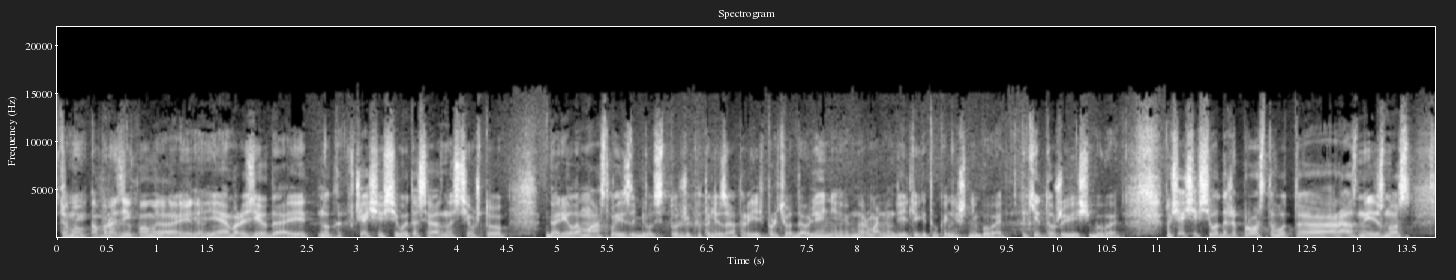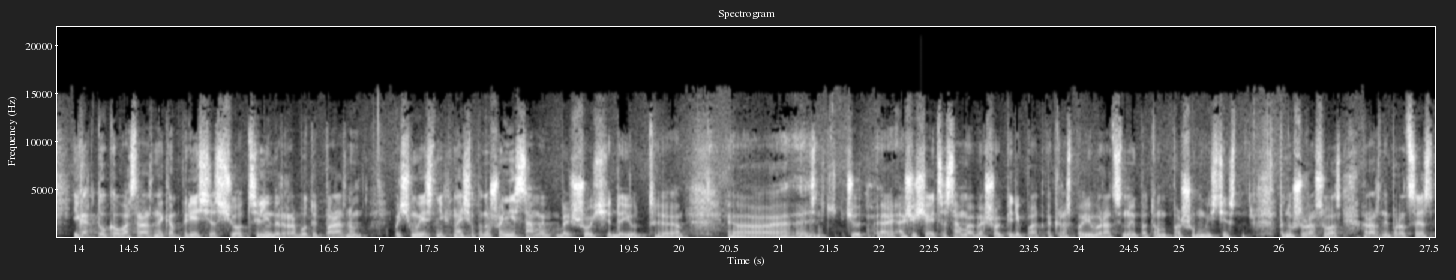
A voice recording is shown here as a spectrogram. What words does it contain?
Там И- абразив, по-моему, да, не горит, да? и абразив, да. И, ну, как- чаще всего это связано с тем, что горело масло и забился тот же катализатор, есть противодавление. В нормальном двигателе этого, конечно, не бывает. Такие тоже вещи бывают. Но чаще всего даже просто вот э, разный износ. И как только у вас разная компрессия, все, цилиндры работают по-разному. Почему я с них начал? Потому что они самый большой дают, э, э, ощущается самый большой перепад как раз по вибрации, ну и потом по шуму, естественно. Потому что раз у вас разный процесс,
